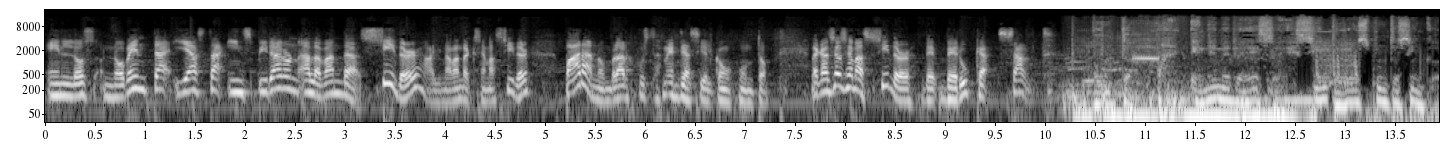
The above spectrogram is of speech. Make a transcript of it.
en los 90 y hasta inspiraron a la banda Cedar, hay una banda que se llama Cedar, para nombrar justamente así el conjunto. La canción se llama Cedar de Veruca Salt. En MBS 102.5.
